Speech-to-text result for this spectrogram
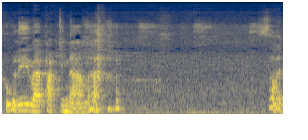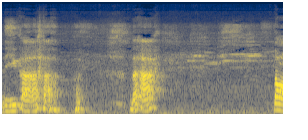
ครูพอดีแวะพักกินน้ำนะคะสวัสดีค่ะนะคะ ต่อ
